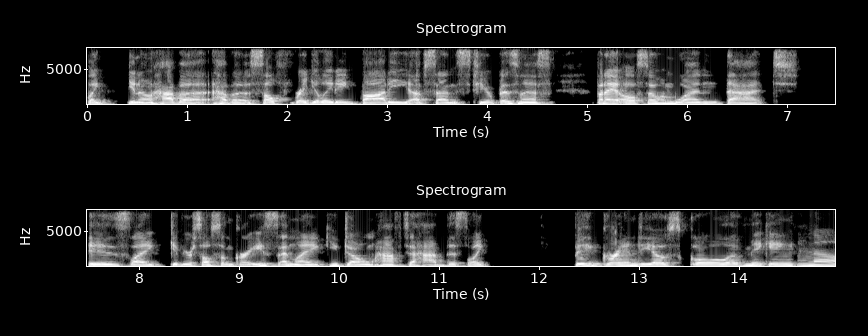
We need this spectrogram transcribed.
like you know have a have a self-regulating body of sense to your business but i also am one that is like give yourself some grace and like you don't have to have this like big grandiose goal of making no.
